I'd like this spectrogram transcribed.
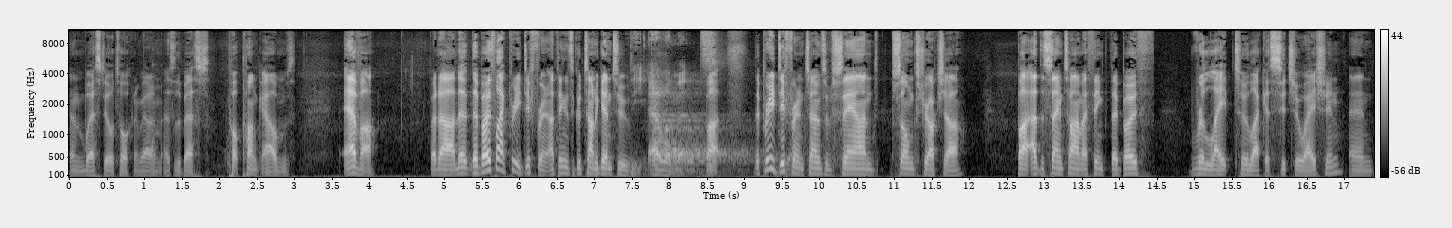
and we're still talking about them as the best pop punk albums ever. But uh, they're, they're both like pretty different. I think it's a good time to get into The elements. but they're pretty different in terms of sound, song structure. But at the same time, I think they both relate to like a situation, and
